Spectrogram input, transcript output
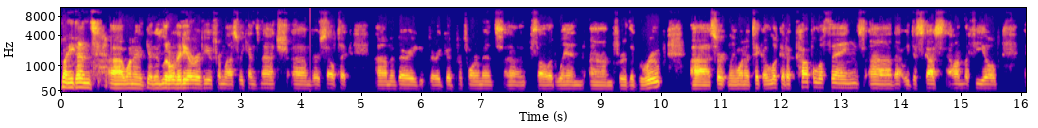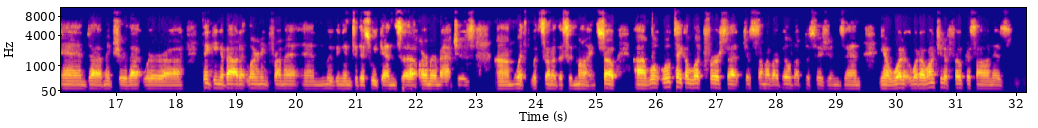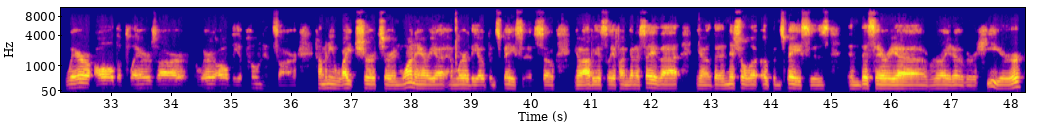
2010s. I uh, want to get a little video review from last weekend's match um, versus Celtic. Um, a very, very good performance, uh, solid win um, for the group. Uh, certainly want to take a look at a couple of things uh, that we discussed on the field and uh, make sure that we're uh, thinking about it, learning from it, and moving into this weekend's uh, armor matches um, with with some of this in mind. So uh, we'll we'll take a look first at just some of our build up decisions, and you know what what I want you to focus on is where all the players are, where all the opponents are, how many white shirts are in one area, and where the open space is. So, you know, obviously, if I'm going to say that, you know, the initial uh, open space is in this area right over here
